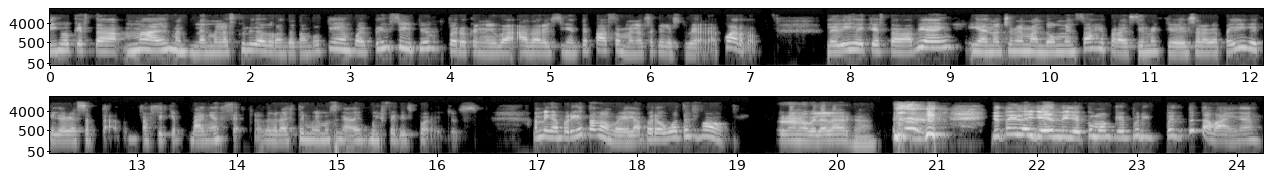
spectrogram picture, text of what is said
dijo que está mal mantenerme en la oscuridad durante tanto tiempo al principio, pero que no iba a dar el siguiente paso a menos que yo estuviera de acuerdo. Le dije que estaba bien y anoche me mandó un mensaje para decirme que él se lo había pedido y que ya había aceptado. Así que van a hacerlo. De verdad estoy muy emocionada y muy feliz por ellos. Amiga, ¿por qué esta novela? Pero what the fuck? Pero una novela larga. yo estoy leyendo y yo como que, ¿por, qué esta vaina?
